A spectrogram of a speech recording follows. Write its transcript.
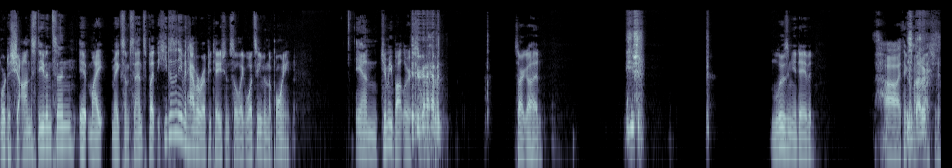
or DeShawn Stevenson, it might make some sense. But he doesn't even have a reputation, so like, what's even the point? and Jimmy Butler. If you're so going to have a, sorry, go ahead. You should. I'm losing you, David. Uh, I think Is I better?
